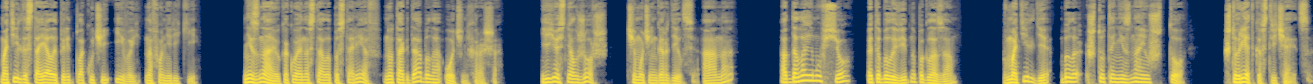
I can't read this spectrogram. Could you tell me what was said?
Матильда стояла перед плакучей ивой на фоне реки. Не знаю, какой она стала постарев, но тогда была очень хороша. Ее снял Жорж, чем очень гордился, а она отдала ему все, это было видно по глазам. В Матильде было что-то не знаю что, что редко встречается,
